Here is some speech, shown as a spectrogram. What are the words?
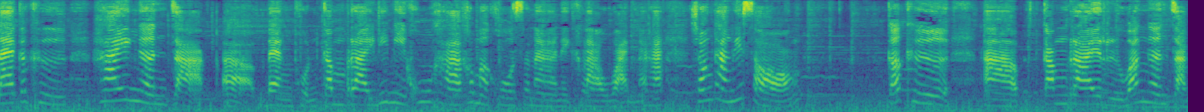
แรกก็คือ ให้เงินจากแบ่งผลกำไรที่มีคู่ค้าเข้ามาโฆษณาในคราววันนะคะ ช่องทางที่ 2 ก็คืออ่ากำไรหรือว่าเงินจาก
